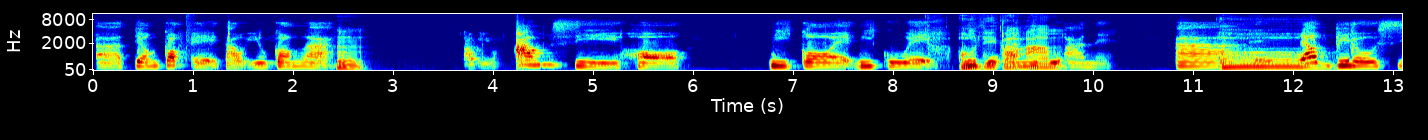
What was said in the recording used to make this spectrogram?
啊中国嘅导游讲啦。嗯。导游。暗是和尼哥嘅尼姑嘅尼姑暗尼姑暗嘅。 啊，有表示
